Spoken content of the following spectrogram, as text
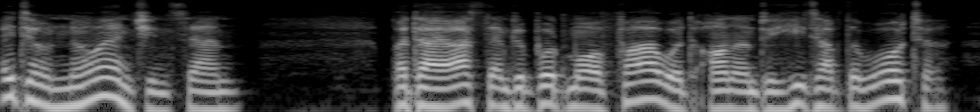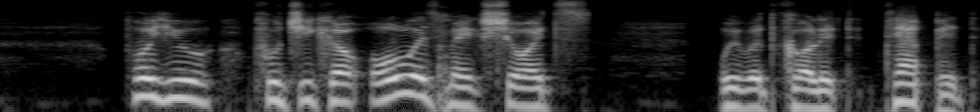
"'I don't know, Anjin-san, but I asked them to put more firewood on and to heat up the water. For you, Fujiko always makes sure it's, we would call it tepid.'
